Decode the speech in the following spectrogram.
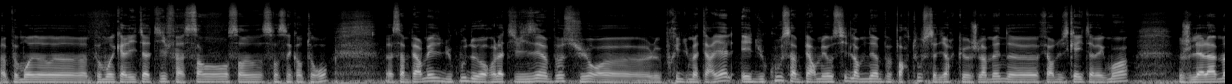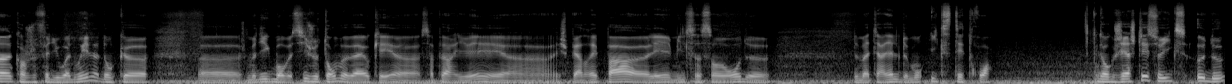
un peu moins un peu moins qualitatifs à 100, 150 euros. Ça me permet du coup de relativiser un peu sur le prix du matériel. Et du coup ça me permet aussi de l'emmener un peu partout. C'est à dire que je l'emmène faire du skate avec moi. Je l'ai à la main quand je fais du one wheel. Donc je me dis que bon ben, si je tombe ben, ok ça peut arriver et je perdrai pas euh, les 1500 euros de, matériel de mon XT3. Donc j'ai acheté ce XE2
